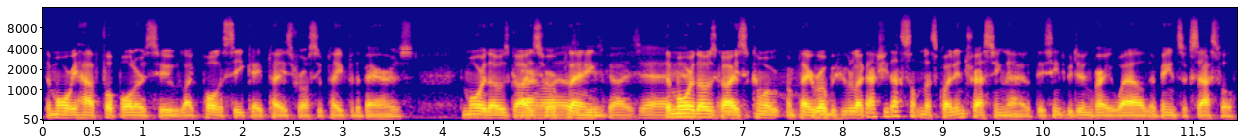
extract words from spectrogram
The more we have footballers who, like Paul Lasike plays for us, who played for the Bears. The more those guys who are playing, guys, yeah, the yeah, more those guys who come out and play rugby, people are like, actually, that's something that's quite interesting now. They seem to be doing very well. They're being successful.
